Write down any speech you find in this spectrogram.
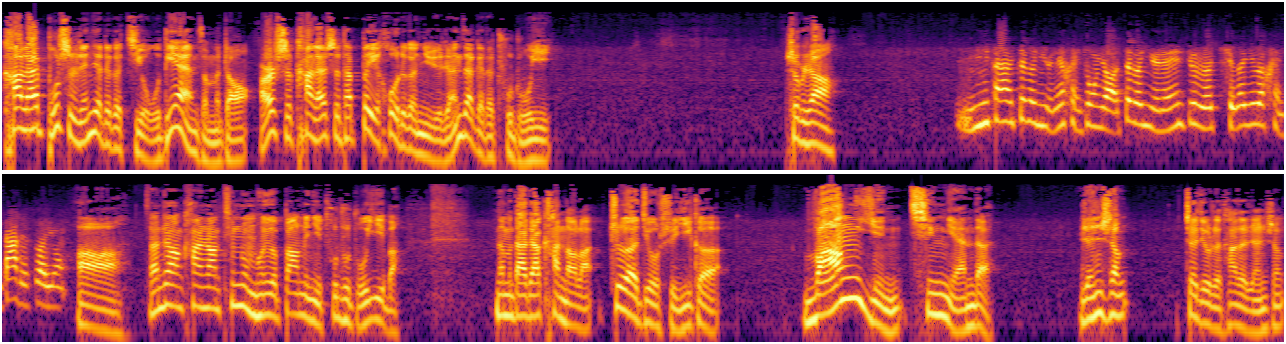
看来不是人家这个酒店怎么着，而是看来是他背后这个女人在给他出主意，是不是啊？你看这个女人很重要，这个女人就是起了一个很大的作用。啊。咱这样看，让听众朋友帮着你出出主意吧。那么大家看到了，这就是一个网瘾青年的人生，这就是他的人生。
